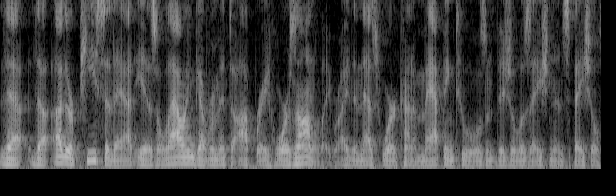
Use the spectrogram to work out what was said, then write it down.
the, the other piece of that is allowing government to operate horizontally, right? And that's where kind of mapping tools and visualization and spatial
